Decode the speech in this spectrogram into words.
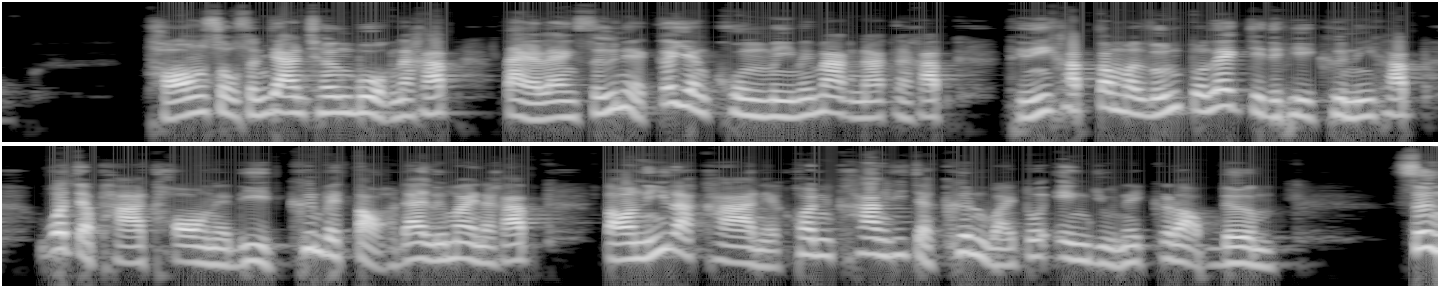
2566 ทองส่งสัญญาณเชิงบวกนะครับ แต่แรงซื้อเนี่ยก็ยังคงมีไม่มากนักนะครับ ทีนี้ครับต้องมาลุ้นตัวเลข GDP คืนนี้ครับว่าจะพาทองเนี่ยดีดขึ้นไปต่อได้หรือไม่นะครับ ตอนนี้ราคาเนี่ยค่อนข้างที่จะเคลื่อนไหวตัวเองอยู่ในกรอบเดิม ซึ่ง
